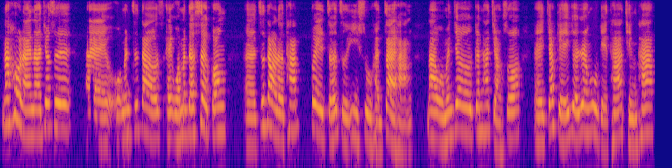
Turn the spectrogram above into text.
那后来呢，就是哎，我们知道，哎，我们的社工呃知道了他对折纸艺术很在行，那我们就跟他讲说，哎，交给一个任务给他，请他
